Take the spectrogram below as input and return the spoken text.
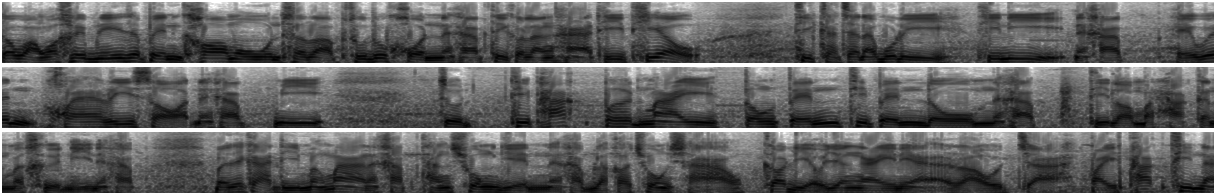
ก็หวังว่าคลิปนี้จะเป็นข้อมูลสำหรับทุกๆคนนะครับที่กำลังหาที่เที่ยวที่กาญจนบุรีที่นี่นะครับเฮเวนแควรีสอร์ทนะครับมี จุดที่พักเปิดใหม่ตรงเต็นท์ที่เป็นโดมนะครับที่เรามาพักกันเมื่อคืนนี้นะครับบรรยากาศดีมากๆนะครับทั้งช่วงเย็นนะครับแล้วก็ช่วงเช้า ก็เดี๋ยวยังไงเนี่ยเราจะไปพักที่ไหน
